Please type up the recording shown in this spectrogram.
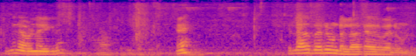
ഇതിനാ വെള്ളം കഴിക്കുന്നത് ഏ? എല്ലാ പേരും ഉണ്ടല്ലോ ആ കയറ് പേരും ഉണ്ട്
